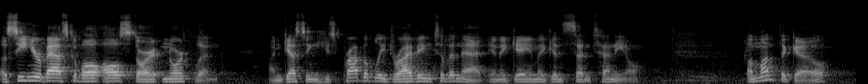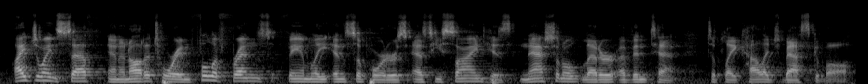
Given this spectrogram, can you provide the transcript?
a senior basketball all star at Northland. I'm guessing he's probably driving to the net in a game against Centennial. A month ago, I joined Seth in an auditorium full of friends, family, and supporters as he signed his national letter of intent to play college basketball.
